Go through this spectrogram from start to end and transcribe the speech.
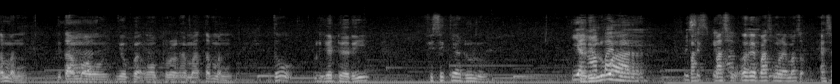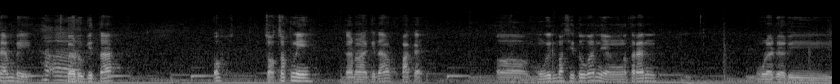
temen kita mau nyoba ngobrol sama temen itu lihat dari fisiknya dulu Yang dari apa luar nih? pas Fisik pas oke pas mulai masuk SMP baru kita oh cocok nih karena kita pakai eh, mungkin pas itu kan yang ngetren mulai dari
